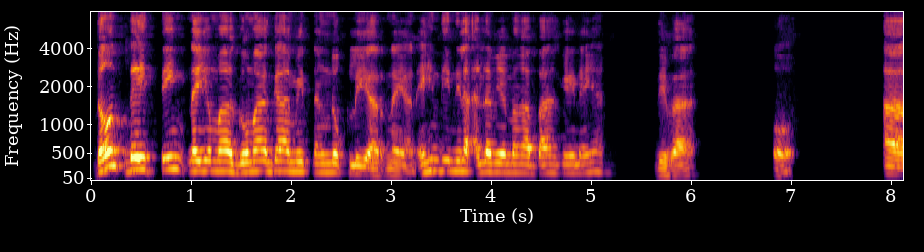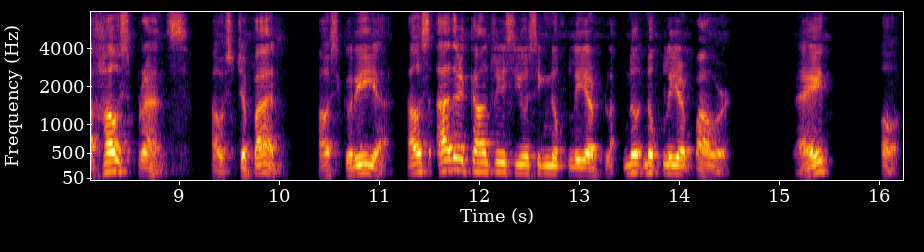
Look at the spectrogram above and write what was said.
Don't they think na yung mga gumagamit ng nuclear na yan, eh hindi nila alam yung mga bagay na yan. Di ba? O, uh, how's France? How's Japan? How's Korea? How's other countries using nuclear nu- nuclear power? Right? O,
